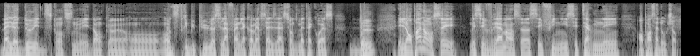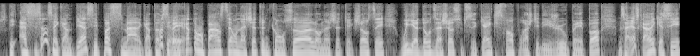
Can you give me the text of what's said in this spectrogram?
ben, le 2 est discontinué, donc, euh, on, on distribue plus, là, c'est la fin de la commercialisation du MetaQuest 2. Ils l'ont pas annoncé, mais c'est vraiment ça, c'est fini, c'est terminé, on passe à d'autres choses. Puis 650 pièces, c'est pas si mal. Quand, pire. quand on pense, on achète une console, on achète quelque chose, oui, il y a d'autres achats subséquents qui se font pour acheter des jeux ou peu importe, mais ça reste quand même que c'est,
